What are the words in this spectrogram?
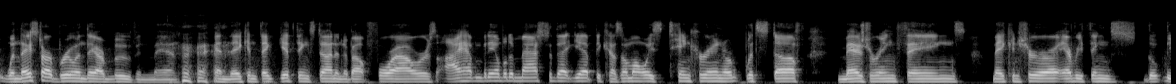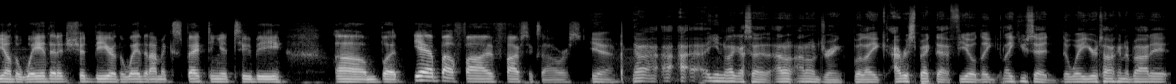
when they start brewing they are moving man and they can th- get things done in about four hours i haven't been able to master that yet because i'm always tinkering with stuff measuring things making sure everything's the you know the way that it should be or the way that i'm expecting it to be um, but yeah about five five six hours Yeah, no, I, I, you know, like I said, I don't, I don't drink, but like I respect that field. Like, like you said, the way you're talking about it,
